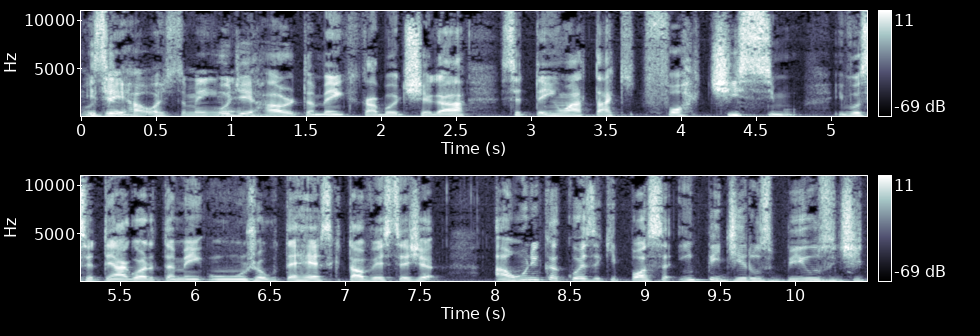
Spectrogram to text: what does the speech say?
O Jay Howard também. O né? Jay Howard também, que acabou de chegar. Você tem um ataque fortíssimo. E você tem agora também um jogo terrestre que talvez seja a única coisa que possa impedir os Bills de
